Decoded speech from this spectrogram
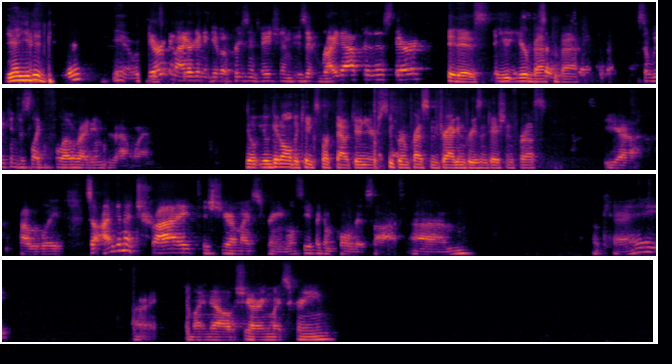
Yeah, you did. Yeah. Derek and I are going to give a presentation. Is it right after this, Derek? It is. You, you're back so, to back. So we can just like flow right into that one. You'll, you'll get all the kinks worked out during your super impressive dragon presentation for us. Yeah, probably. So I'm going to try to share my screen. We'll see if I can pull this off. Um, okay. All right. Am I now sharing my screen?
